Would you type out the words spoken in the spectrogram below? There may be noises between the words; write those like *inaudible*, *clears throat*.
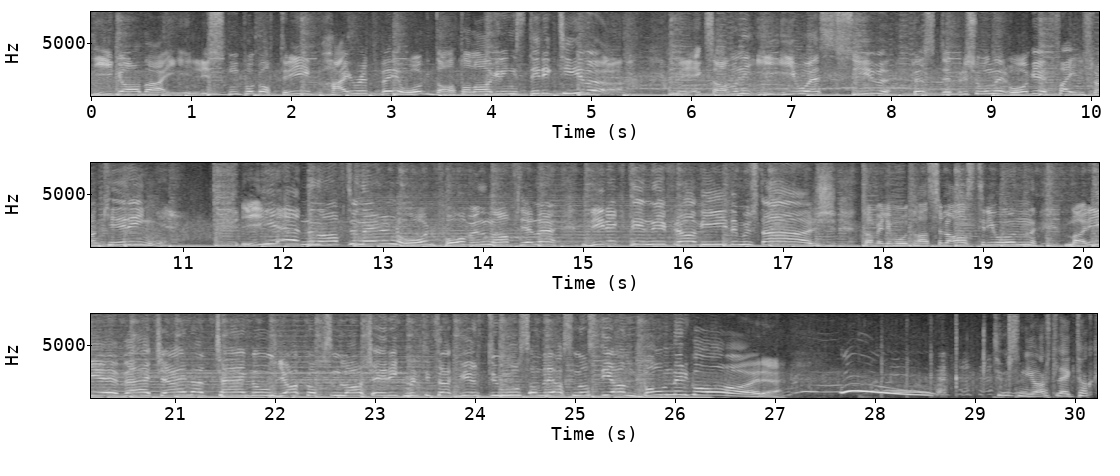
De ga deg lysten på godteri, Pirate Bay og datalagringsdirektivet. Med eksamen i IOS 7, høstdepresjoner og feilfrankering. I enden av tunnelen og på bunnen av fjellet, direkte inn ifra Vide Mustasj. Ta vel imot Hasselas-trioen Marie Vagina Tangle Jacobsen, Lars Erik Multitrack Virtuos Andreassen og Stian Bownergård. Tusen hjertelig takk.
